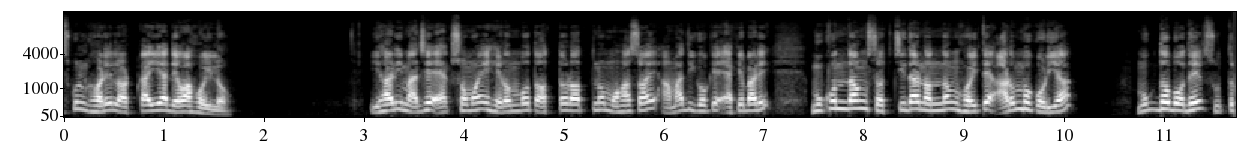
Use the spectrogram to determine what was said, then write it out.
স্কুল ঘরে লটকাইয়া দেওয়া হইল। ইহারই মাঝে এক সময়ে হেরম্ব তত্ত্বরত্ন মহাশয় আমাদিগকে একেবারে মুকুন্দং সচ্চিদানন্দং হইতে আরম্ভ করিয়া মুগ্ধবোধের সূত্র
